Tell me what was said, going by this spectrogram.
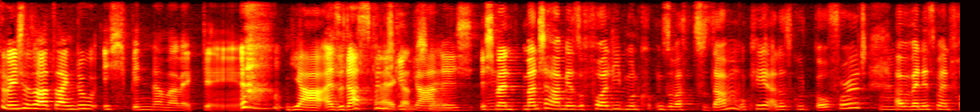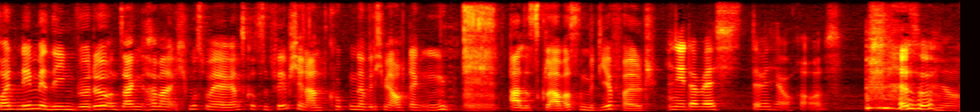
da würde ich sofort sagen, du, ich bin da mal weg. ja, also das finde ich geht gar schnell. nicht. Ich meine, manche haben ja so Vorlieben und gucken sowas zusammen. Okay, alles gut, go for it. Mhm. Aber wenn jetzt mein Freund neben mir liegen würde und sagen, hör mal, ich muss mir ja ganz kurz ein Filmchen angucken, dann würde ich mir auch denken, pff, alles klar, was ist denn mit dir falsch? Nee, da wäre ich, wär ich auch raus. also. Ja.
